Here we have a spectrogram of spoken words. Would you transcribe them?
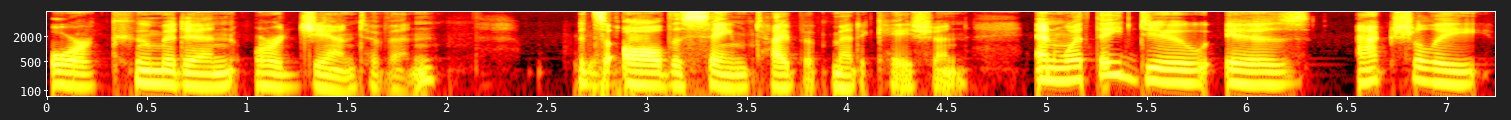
or Coumadin or Jantoven. It's all the same type of medication. And what they do is actually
